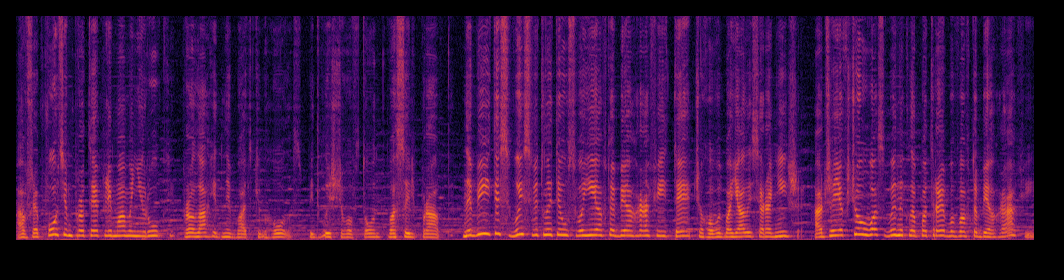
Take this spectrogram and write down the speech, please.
а вже потім про теплі мамині руки, про лагідний батьків голос, підвищував тон Василь Правда. Не бійтесь висвітлити у своїй автобіографії те, чого ви боялися раніше. Адже якщо у вас виникла потреба в автобіографії,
